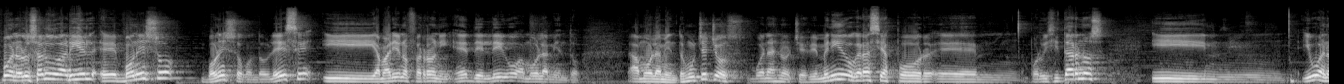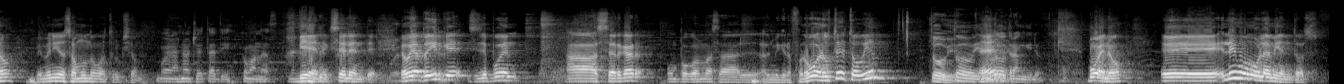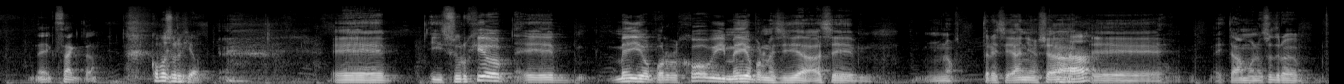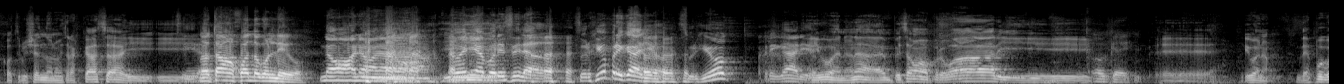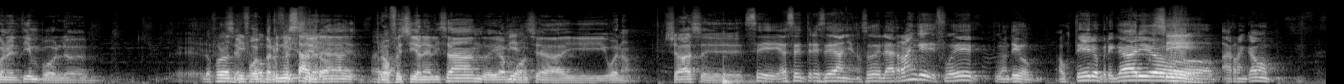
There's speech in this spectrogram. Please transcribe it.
Bueno, los saludo a Ariel eh, Boneso, Boneso con doble S, y a Mariano Ferroni, eh, de Lego Amoblamiento. Amoblamientos. Muchachos, buenas noches, bienvenidos, gracias por, eh, por visitarnos y, mm, y bueno, bienvenidos a Mundo Construcción. Buenas noches, Tati. ¿Cómo andas? Bien, excelente. Les voy a pedir que si se pueden acercar un poco más al, al micrófono. Bueno, ¿ustedes todo bien? Todo bien. Todo bien, ¿Eh? todo tranquilo. Bueno, eh, Lego Amoblamientos, Exacto. ¿cómo surgió? Eh, y surgió eh, medio por hobby, medio por necesidad. Hace unos 13 años ya eh, estábamos nosotros construyendo nuestras casas y, y- Sí, No estaban jugando con Lego. No, no, no, no. Venía por ese lado. Surgió precario. Surgió precario. y bueno, nada, empezamos a probar y, Ok. eh, y bueno, después con el tiempo lo, eh, Lo fueron se fue optimizando. profesionalizando, digamos, Bien. o sea, y bueno, ya hace... Sí, hace 13 años. Nosotros el arranque fue, como te digo, austero, precario. Sí. Arrancamos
